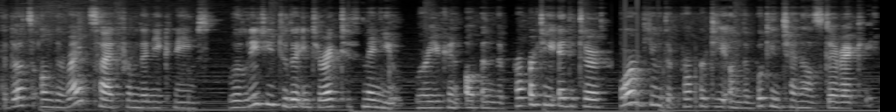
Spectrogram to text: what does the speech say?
The dots on the right side from the nicknames will lead you to the interactive menu where you can open the property editor or view the property on the booking channels directly.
